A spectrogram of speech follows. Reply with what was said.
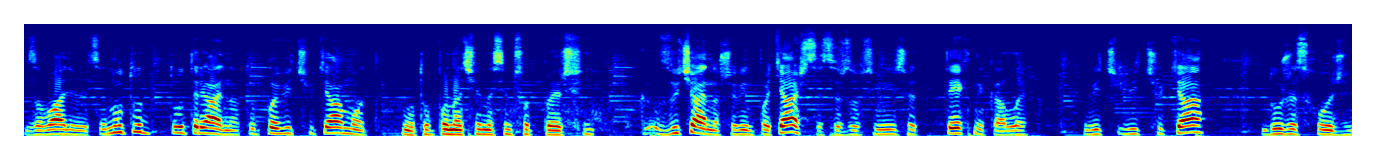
завалюється. Ну тут, тут реально, тут по відчуттям, от, ну тупо наче на 701. Звичайно, що він потяжся, це ж зовсім інша техніка, але відч- відчуття дуже схожі.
